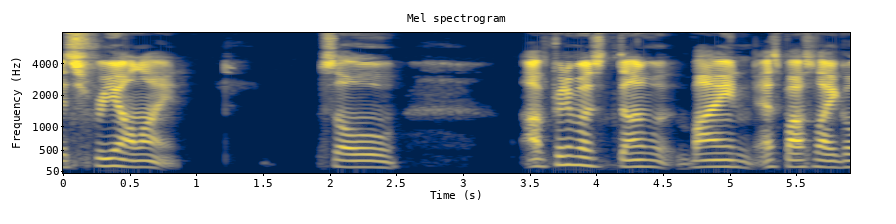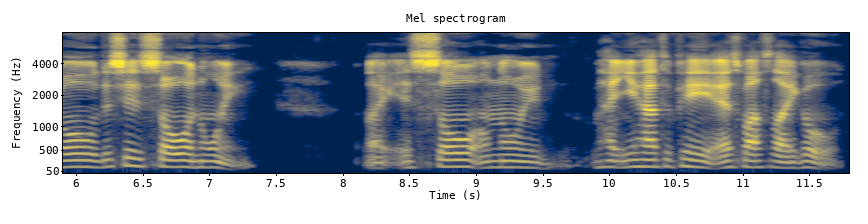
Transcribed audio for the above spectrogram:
it's free online. So I'm pretty much done with buying Xbox Live Gold. This is so annoying. Like it's so annoying. You have to pay Xbox Live Gold.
